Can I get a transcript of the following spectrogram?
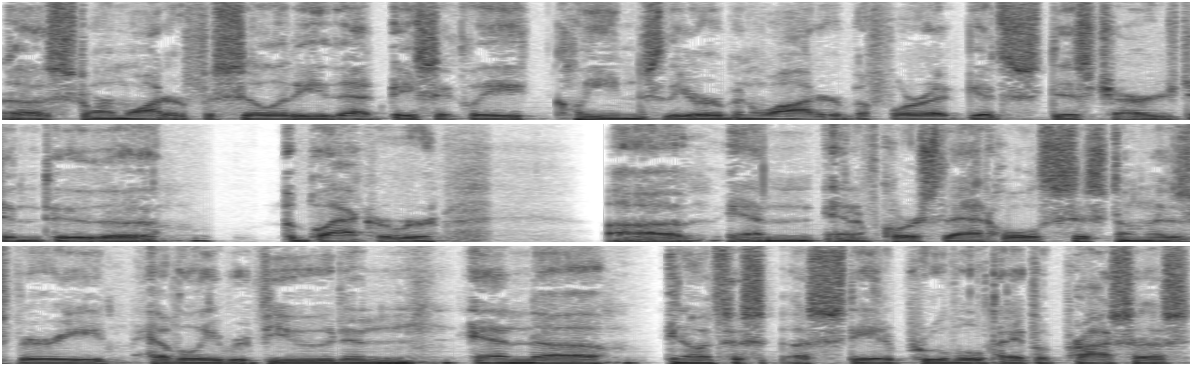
uh, stormwater facility that basically cleans the urban water before it gets discharged into the, the Black River. Uh, and and of course that whole system is very heavily reviewed and and uh, you know it's a, a, state approval type of process.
